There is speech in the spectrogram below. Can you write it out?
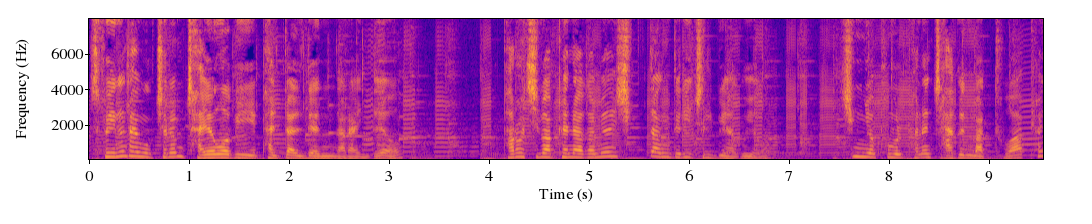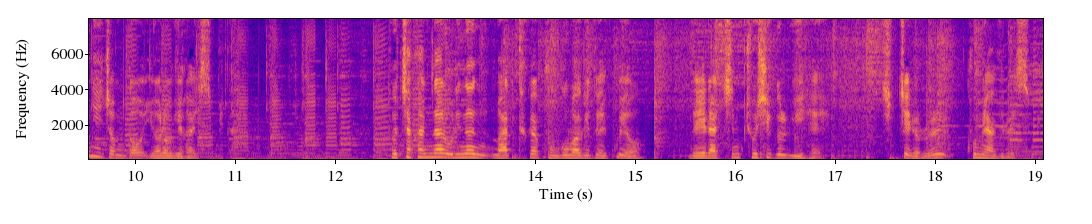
스페인은 한국처럼 자영업이 발달된 나라인데요. 바로 집 앞에 나가면 식당들이 즐비하고요. 식료품을 파는 작은 마트와 편의점도 여러 개가 있습니다. 도착한 날 우리는 마트가 궁금하기도 했고요. 내일 아침 조식을 위해 식재료를 구매하기로 했습니다.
